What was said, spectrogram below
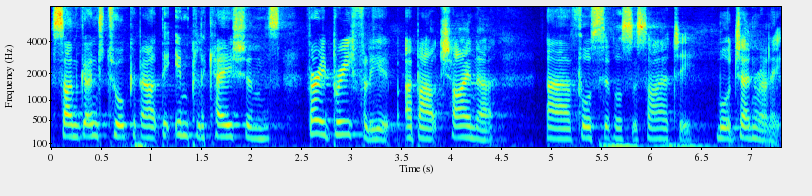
so I'm going to talk about the implications very briefly about China uh, for civil society more generally.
